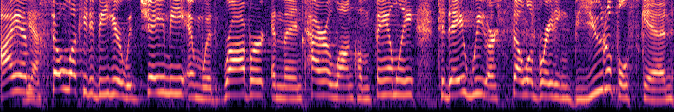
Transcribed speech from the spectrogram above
I am Yeah. so lucky to be here with Jamie and with Robert and the entire Lancome family. Today we are celebrating beautiful skin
